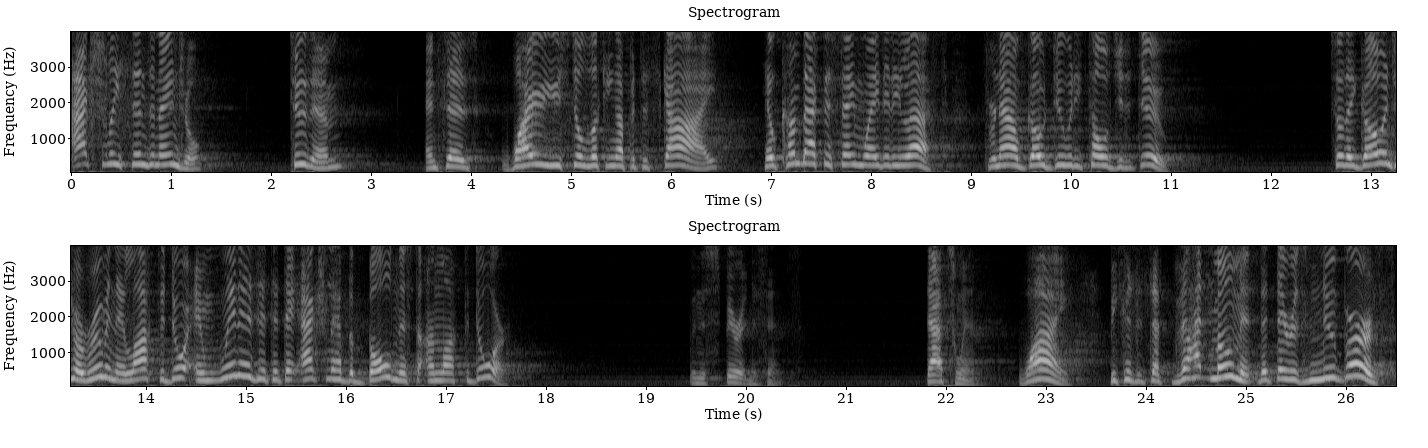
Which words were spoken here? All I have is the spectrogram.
actually sends an angel to them and says, Why are you still looking up at the sky? He'll come back the same way that he left. For now, go do what he told you to do. So they go into a room and they lock the door. And when is it that they actually have the boldness to unlock the door? When the Spirit descends. That's when. Why? Because it's at that moment that there is new birth.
